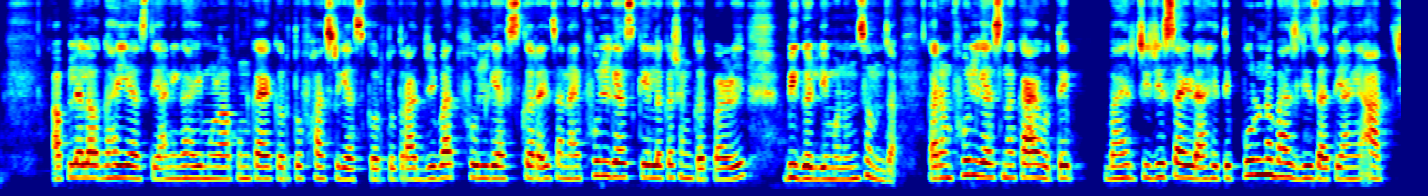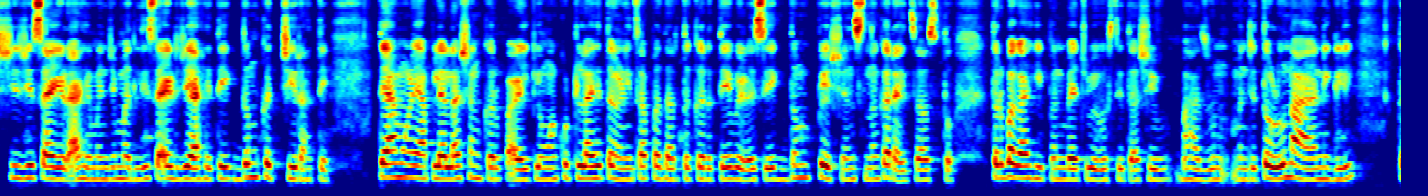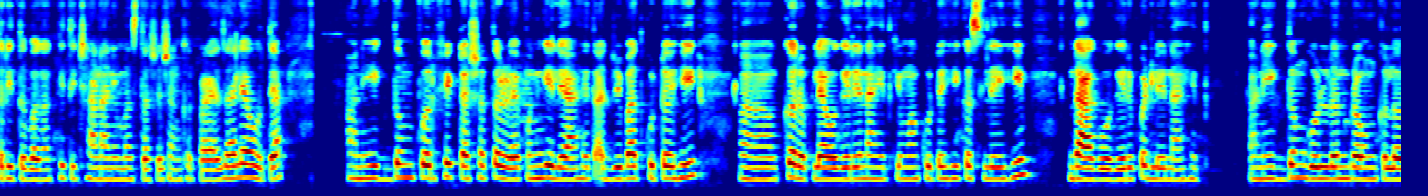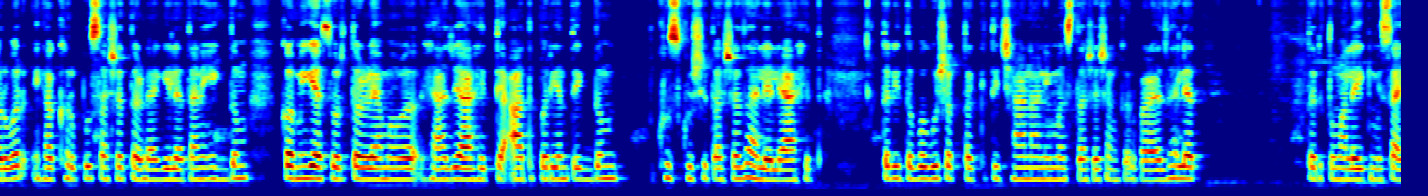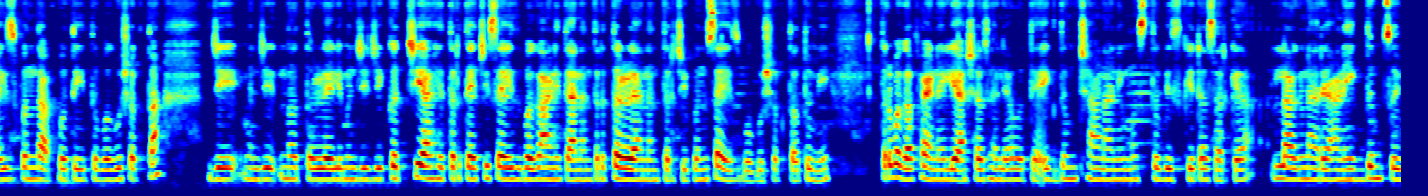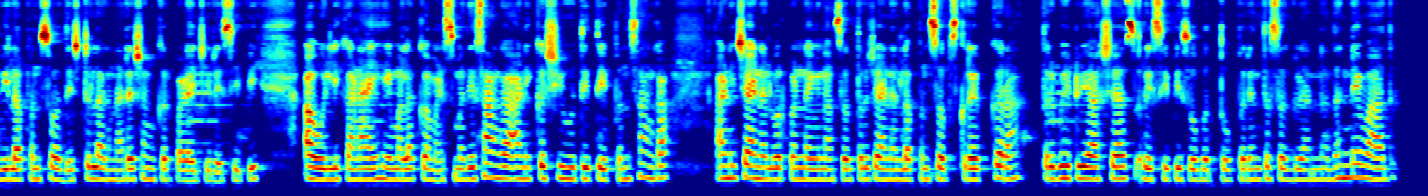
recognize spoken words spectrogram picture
आपल्याला घाई असते आणि घाईमुळं आपण काय करतो? फास्ट गॅस करतो. तर अजिबात फुल गॅस करायचा नाही. फुल गॅस केलं का शंकरपाळी बिघडली म्हणून समजा. कारण फुल गॅसनं काय होते? बाहेरची जी साईड आहे ते पूर्ण भाजली जाते आणि आतची जी साईड आहे म्हणजे मधली साईड जी आहे ते एकदम कच्ची राहते. त्यामुळे आपल्याला शंकरपाळी किंवा कुठलाही तळणीचा पदार्थ करते वेळेस एकदम पेशन्सनं करायचा असतो. तर बघा ही पण बॅच व्यवस्थित अशी भाजून म्हणजे तळून निघली. तर इथं बघा किती छान आणि मस्त अशा शंकरपाळ्या झाल्या होत्या. आणि एकदम परफेक्ट अशा तळल्या पण गेल्या आहेत. अजिबात कुठंही करपल्या वगैरे नाहीत किंवा कुठेही कसलेही डाग वगैरे पडले नाहीत. आणि एकदम गोल्डन ब्राऊन कलरवर ह्या खरपूस अशा तळल्या गेल्यात आणि एकदम कमी गॅसवर तळल्यामुळं ह्या ज्या आहेत त्या आतपर्यंत एकदम खुसखुशीत अशा झालेल्या आहेत. तर इथं बघू शकता किती छान आणि मस्त अशा शंकरपाळ्या झाल्यात. तर तुम्हाला एक मी साईज पण दाखवते. इथं बघू शकता जे म्हणजे न तळलेली म्हणजे जी कच्ची आहे तर त्याची साईज बघा आणि त्यानंतर तळल्यानंतरची पण साईज बघू शकता तुम्ही. तर बघा फायनली अशा झाल्या होत्या. एकदम छान आणि मस्त बिस्किटासारख्या लागणाऱ्या आणि एकदम चवीला पण स्वादिष्ट लागणाऱ्या शंकरपाळ्याची रेसिपी आवडली का नाही हे मला कमेंट्समध्ये सांगा आणि कशी होती ते पण सांगा. आणि चॅनलवर पण नवीन असेल तर चॅनलला पण सबस्क्राईब करा. तर भेटूया अशाच रेसिपीसोबत तोपर्यंत सगळ्यांना धन्यवाद.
